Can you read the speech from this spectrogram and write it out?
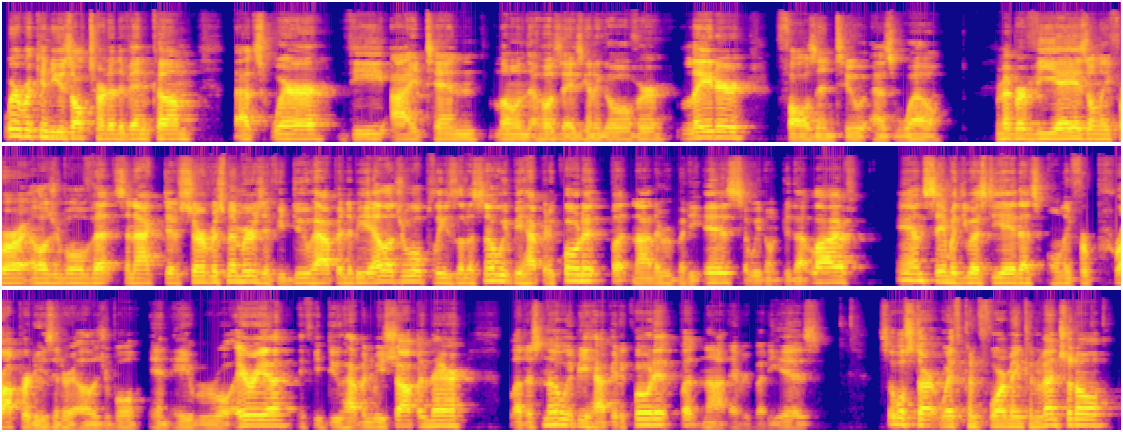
where we can use alternative income. That's where the ITIN loan that Jose is going to go over later falls into as well. Remember, VA is only for our eligible vets and active service members. If you do happen to be eligible, please let us know. We'd be happy to quote it, but not everybody is, so we don't do that live. And same with USDA, that's only for properties that are eligible in a rural area. If you do happen to be shopping there, let us know. We'd be happy to quote it, but not everybody is. So we'll start with conforming conventional.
